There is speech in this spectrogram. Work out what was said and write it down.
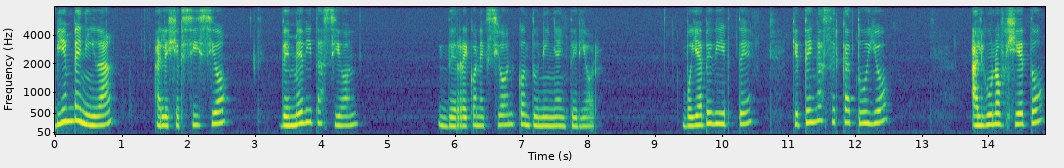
Bienvenida al ejercicio de meditación de reconexión con tu niña interior. Voy a pedirte que tengas cerca tuyo algún objeto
